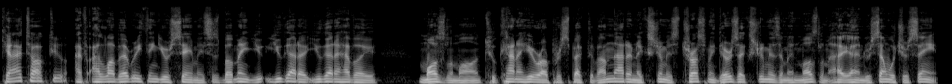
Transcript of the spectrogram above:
can I talk to you? I, I love everything you're saying." He says, "But man, you, you gotta you gotta have a Muslim on to kind of hear our perspective. I'm not an extremist. Trust me, there's extremism in Muslim. I, I understand what you're saying,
